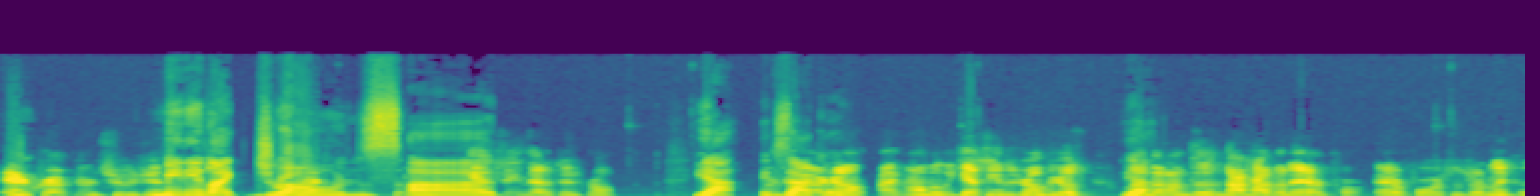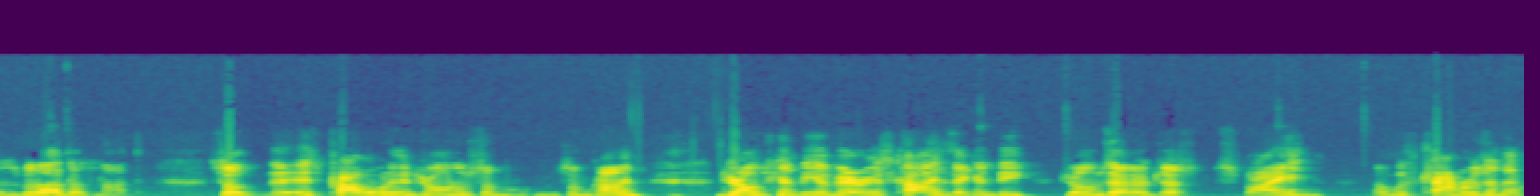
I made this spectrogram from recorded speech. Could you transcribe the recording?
aircraft intrusion meaning like drones. Uh, guessing that it's a drone. Yeah, exactly. Okay, I'm only guessing it's a drone because yeah. Lebanon does not have an airport, air force, and certainly Hezbollah does not. So it's probably a drone of some some kind. Drones can be of various kinds. They can be drones that are just spying uh, with cameras in them,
